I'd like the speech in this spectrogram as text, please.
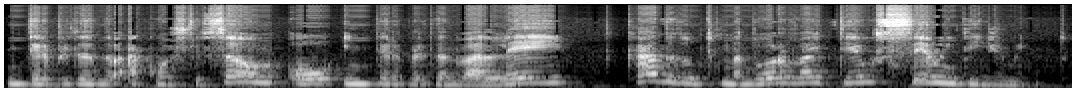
interpretando a Constituição, ou interpretando a lei. Cada doutrinador vai ter o seu entendimento.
